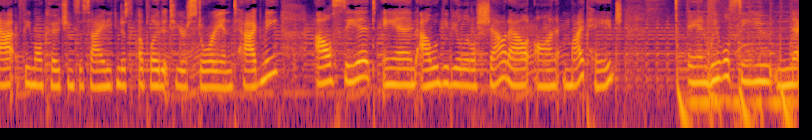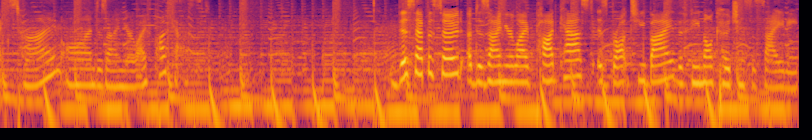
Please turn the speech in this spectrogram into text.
at Female Coaching Society. You can just upload it to your story and tag I'll see it and I will give you a little shout out on my page. And we will see you next time on Design Your Life podcast. This episode of Design Your Life podcast is brought to you by the Female Coaching Society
